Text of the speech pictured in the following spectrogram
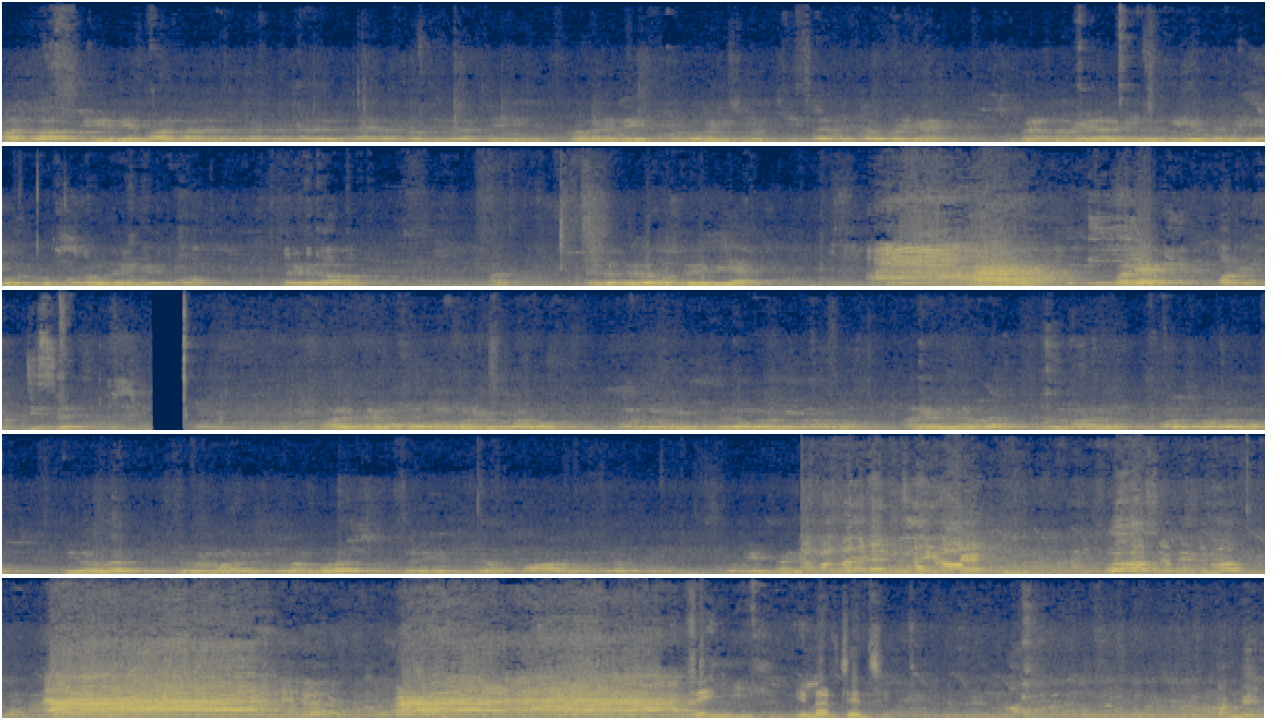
ஆல்பா பிஹேவியர் ஆல்பா நடத்துகிறார்கள் கதை தயாராகிறோம் இதுதான் செய்தி ரொம்ப நன்றி ரொம்ப மகிழ்ச்சி சீசர் ஒப்படைக்கிறேன் இப்போ நம்ம எல்லாருமே இங்கே இருந்தபடியே ஒரு குரூப் ஃபோட்டோ வந்து நீங்கள் எடுக்கணும் சார் எடுக்கலாமா ஆ? எந்த எந்த போஸ்ட்ல இருக்கீங்க ஓகே ஓகே ஜி சார் நாங்கள் திரும்பவும் உங்கள் பள்ளிகளுக்கு வருவோம் உங்களுக்கு உங்களுக்கு திரும்ப உங்கள் வருகை வருவோம் அனைவரும் இதை விட முழுமையான வளர்ச்சியோட வருவோம் இதை விட திருமணமான விஷ்ணுவனோட இந்த நிகழ்ச்சி சிறப்பு ஆரம்பம் சிறப்பு ஓகே நன்றி எப்படி இருக்கணும் செய் எல்லாரும் சேர்ந்து தம்பி.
